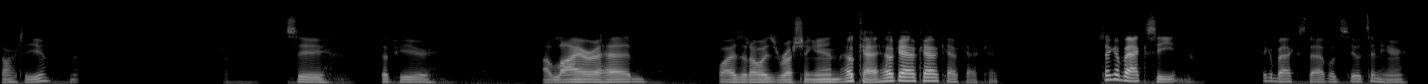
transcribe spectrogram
Talk to you? No. See. Up here. A liar ahead. Why is it always rushing in? Okay, okay, okay, okay, okay, okay. take a back seat. Take a back step. Let's see what's in here.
